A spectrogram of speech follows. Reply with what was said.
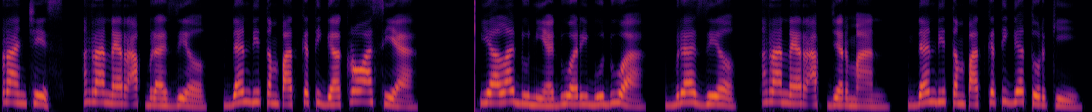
Prancis, runner-up Brazil, dan di tempat ketiga Kroasia. Piala Dunia 2002 Brazil, runner-up Jerman, dan di tempat ketiga Turki.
